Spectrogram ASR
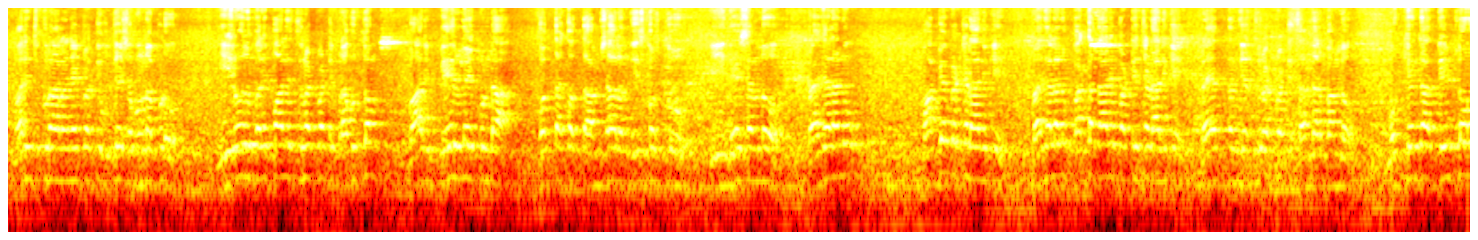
స్మరించుకున్నారనేటువంటి ఉద్దేశం ఉన్నప్పుడు ఈరోజు పరిపాలిస్తున్నటువంటి ప్రభుత్వం వారి పేరు లేకుండా కొత్త కొత్త అంశాలను తీసుకొస్తూ ఈ దేశంలో ప్రజలను మభ్యపెట్టడానికి ప్రజలను పక్కదారి పట్టించడానికి ప్రయత్నం చేస్తున్నటువంటి సందర్భంలో ముఖ్యంగా దీంట్లో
